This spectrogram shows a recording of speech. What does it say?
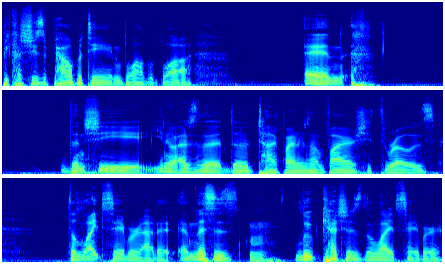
because she's a Palpatine, blah blah blah. And then she, you know, as the the Tie Fighter's on fire, she throws the lightsaber at it, and this is mm, Luke catches the lightsaber.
